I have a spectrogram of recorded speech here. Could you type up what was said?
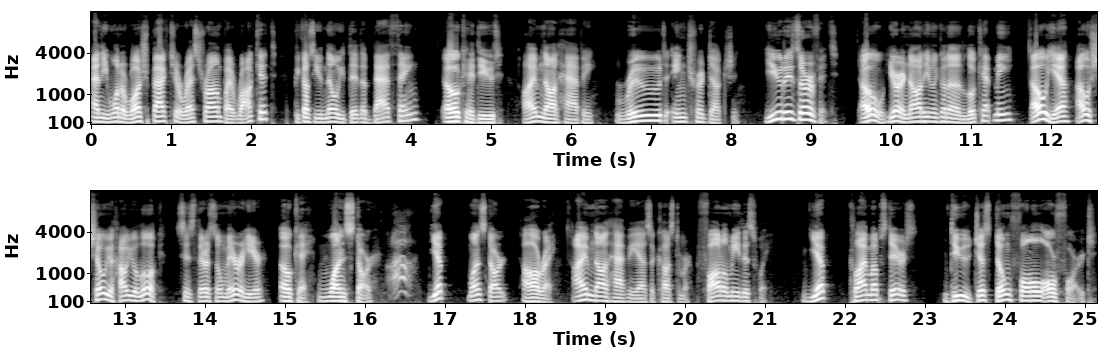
And you want to rush back to your restaurant by rocket because you know you did a bad thing? Okay, dude, I'm not happy. Rude introduction. You deserve it. Oh, you're not even gonna look at me? Oh yeah, I'll show you how you look, since there's no mirror here. Okay, one star. Ah. Yep, one star. Alright, I'm not happy as a customer. Follow me this way. Yep, climb upstairs. Dude, just don't fall or fart.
